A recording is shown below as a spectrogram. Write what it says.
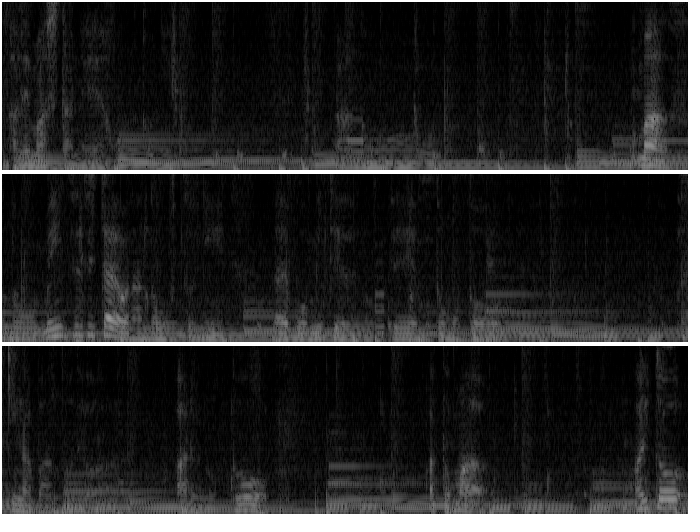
されましたね本当に。あのまあそのメイズ自体は何度も普通にライブを見てるのでもともと好きなバンドではあるのとあとまあ割と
